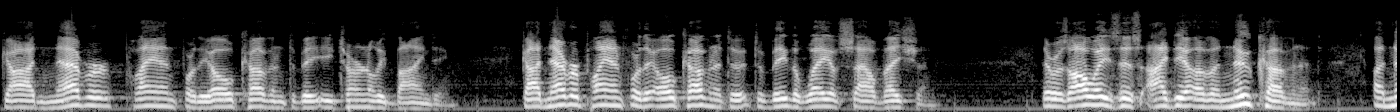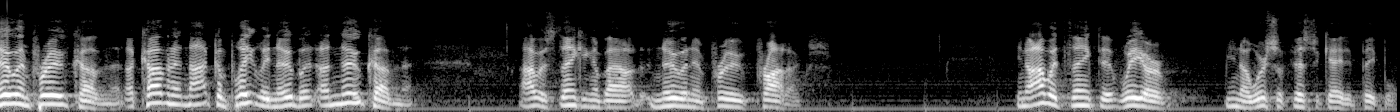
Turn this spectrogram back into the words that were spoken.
God never planned for the old covenant to be eternally binding. God never planned for the old covenant to, to be the way of salvation. There was always this idea of a new covenant, a new improved covenant, a covenant not completely new, but a new covenant. I was thinking about new and improved products. You know, I would think that we are, you know, we're sophisticated people.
